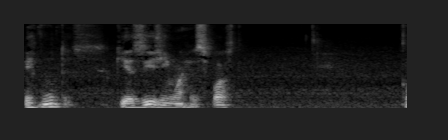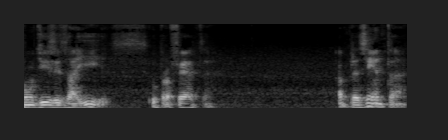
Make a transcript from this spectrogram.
perguntas que exigem uma resposta? Como diz Isaías, o profeta, apresenta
